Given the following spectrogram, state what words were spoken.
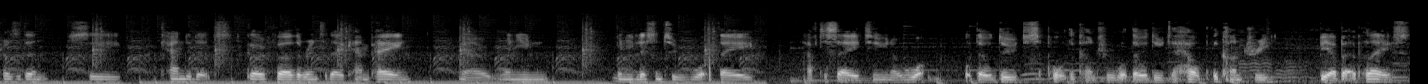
presidency candidates go further into their campaign, you know, when you when you listen to what they have to say, to you know what what they'll do to support the country, what they'll do to help the country be a better place.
